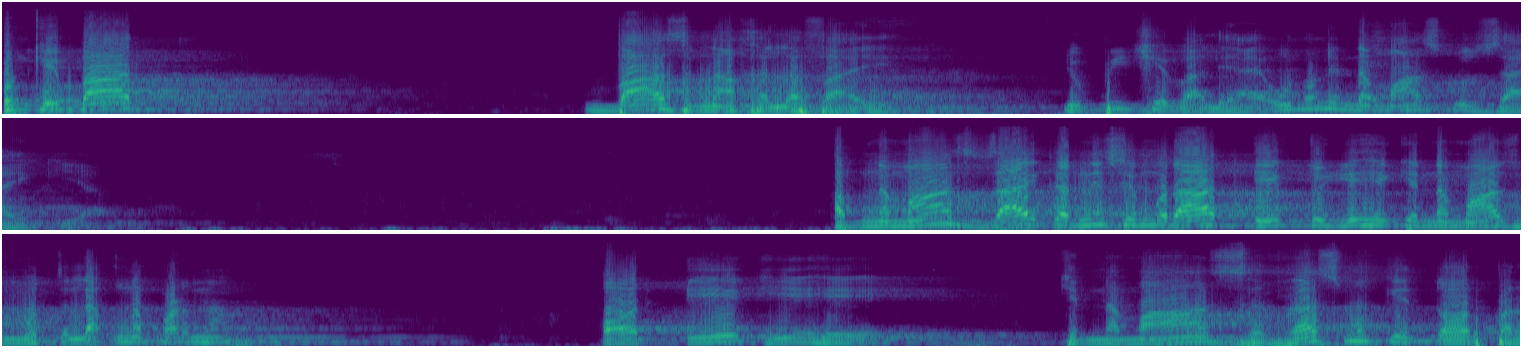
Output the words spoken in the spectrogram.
उनके बाद बाज ना खलफ आए। जो पीछे वाले आए, उन्होंने नमाज़ को जाय किया। अब नमाज़ जाय करने से मुराद एक तो यह है कि नमाज़ मुतलक न पढ़ना, और एक ये है कि नमाज़ रस्म के तौर पर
